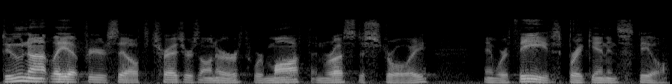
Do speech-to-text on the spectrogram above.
Do not lay up for yourself treasures on earth where moth and rust destroy and where thieves break in and steal.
